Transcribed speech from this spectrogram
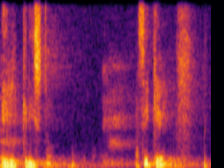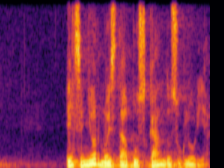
el Cristo. Así que el Señor no está buscando su gloria.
